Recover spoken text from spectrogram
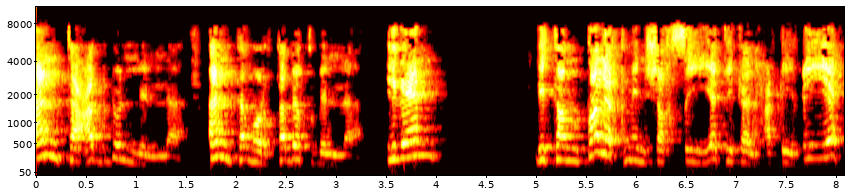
أنت عبد لله. أنت مرتبط بالله. اذا لتنطلق من شخصيتك الحقيقية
